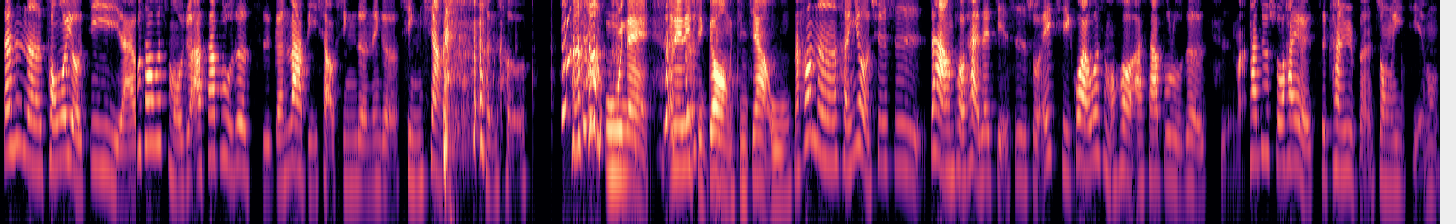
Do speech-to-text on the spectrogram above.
但是呢，从我有记忆以来，不知道为什么，我觉得阿萨布鲁这个词跟蜡笔小新的那个形象很合。有呢，安尼你只讲，真正有。然后呢，很有趣是大榔头他也在解释说，哎，奇怪，为什么会有阿萨布鲁这个词嘛？他就说他有一次看日本的综艺节目，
